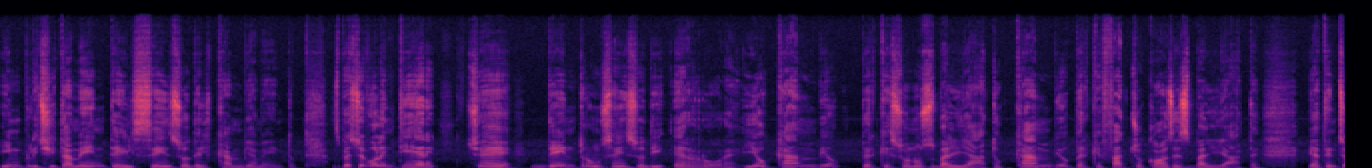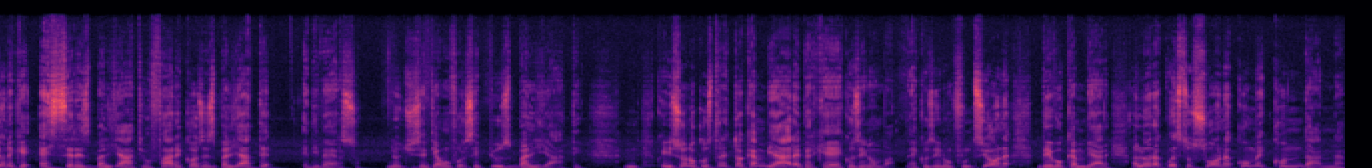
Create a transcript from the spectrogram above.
implicitamente il senso del cambiamento? Spesso e volentieri c'è dentro un senso di errore. Io cambio perché sono sbagliato, cambio perché faccio cose sbagliate. E attenzione che essere sbagliati o fare cose sbagliate è diverso noi ci sentiamo forse più sbagliati. Mm, quindi sono costretto a cambiare perché così non va, e così non funziona, devo cambiare. Allora questo suona come condanna.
